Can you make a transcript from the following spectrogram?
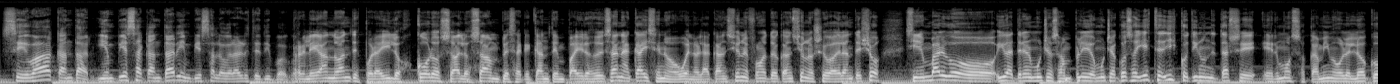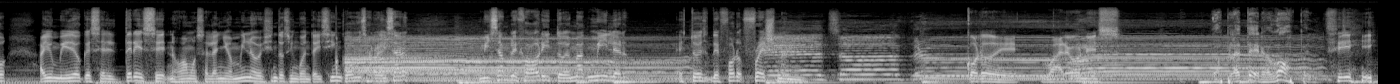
se va a cantar. Y empieza a cantar y empieza a lograr este tipo de cosas. relegando antes por ahí los coros a los samples, a que canten Pairos de San. Acá dice, no, bueno, la canción, el formato de canción lo llevo adelante yo. Sin embargo, iba a tener mucho sampleo, mucha cosa. Y este disco tiene un detalle hermoso que a mí me vuelve loco. Hay un video que es el 13, nos vamos al año 1955. Vamos a revisar mi sample favorito de Mac Miller. Esto es The Four Freshmen. Coro de varones. Los plateros, gospel. Sí.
